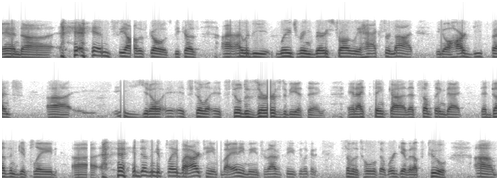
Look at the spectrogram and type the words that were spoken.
and uh, and see how this goes because I, I would be wagering very strongly, hacks or not, you know, hard defense. Uh, you know, it, it still it still deserves to be a thing and I think uh, that's something that that doesn't get played. Uh, it doesn't get played by our team by any means, because obviously, if you look at some of the totals that we're giving up too, um,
